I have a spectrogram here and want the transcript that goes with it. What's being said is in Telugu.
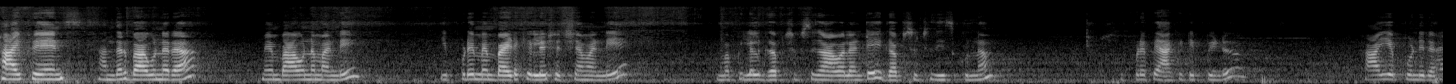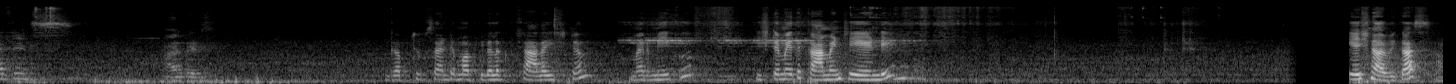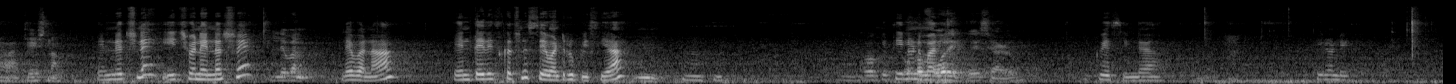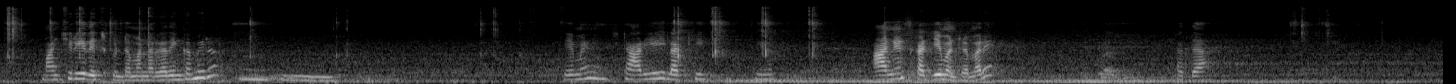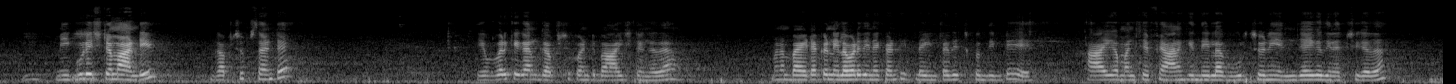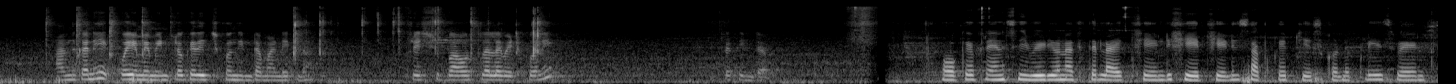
హాయ్ ఫ్రెండ్స్ అందరు బాగున్నారా? మేము బాగున్నామండి. ఇప్పుడే మేము బయటకు వెళ్ళేసి వచ్చామండి. మా పిల్లలు గప్ చిప్స్ కావాలంటే గప్ చిప్స్ తీసుకున్నాం. ఇప్పుడే ప్యాకెట్ ఇప్పిండు. Hi చెప్పుండిరా. Hi friends. Hi friends. గప్ చిప్స్ అంటే మా పిల్లలకు చాలా ఇష్టం. మరి మీకు ఇష్టమైతే కామెంట్ చేయండి. చేసినా వికాస్? చేసిన. ఎన్ని వచ్చినాయి ఈచ్ వన్ ఎన్ని వచ్చినాయి లెవెన్ లెవెనా ఎంత తీసుకొచ్చిన సెవెంటీ రూపీస్యా ఓకే తినండి మరి. ఫోర్ ఎక్కువ వేసాడు వేసిందా తినండి. మంచిగా తెచ్చుకుంటామన్నారు కదా ఇంకా మీరు? మ్మ్. ఏమేమి స్టార్ట్ చేయి లక్కీ. తిను. ఆనియన్స్ కట్ చేయమంటారా మరి? వద్దా? మీకు కూడా ఇష్టమా అండి? గప్ అంటే ఎవరికి కానీ గప్ అంటే బాగా ఇష్టం కదా. మనం బయట అక్కడ నిలబడి తినకంటే ఇట్లా ఇంట్లో తెచ్చుకొని తింటే హాయిగా మంచిగా ఫ్యాన్ కింద ఇలా కూర్చొని ఎంజాయ్గా తినచ్చు కదా. అందుకని ఎక్కువ మేము ఇంట్లోకే తెచ్చుకొని తింటామండి ఇట్లా. ఫ్రెష్ బౌల్స్లలో పెట్టుకొని ఇట్లా తింటాం. ఓకే ఫ్రెండ్స్ ఈ వీడియో నచ్చితే లైక్ చేయండి షేర్ చేయండి సబ్స్క్రైబ్ చేసుకోండి. Please friends.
